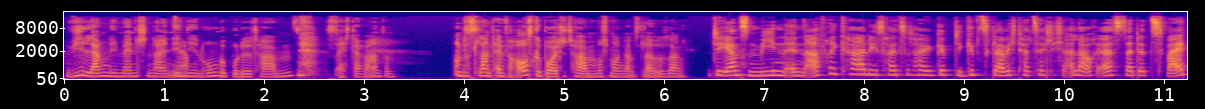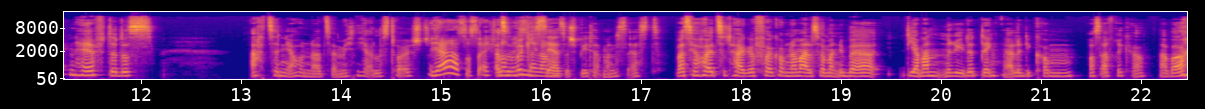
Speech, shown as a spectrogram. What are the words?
wie lange die Menschen da in Indien ja. rumgebuddelt haben. Das ist echt der Wahnsinn. Und das Land einfach ausgebeutet haben, muss man ganz klar so sagen. Die ganzen Minen in Afrika, die es heutzutage gibt, die gibt's glaube ich, tatsächlich alle auch erst seit der zweiten Hälfte des 18. Jahrhunderts, wenn mich nicht alles täuscht. Ja, es ist echt Also wirklich sehr, sehr spät hat man das erst. Was ja heutzutage vollkommen normal ist, wenn man über Diamanten redet, denken alle, die kommen aus Afrika. Aber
